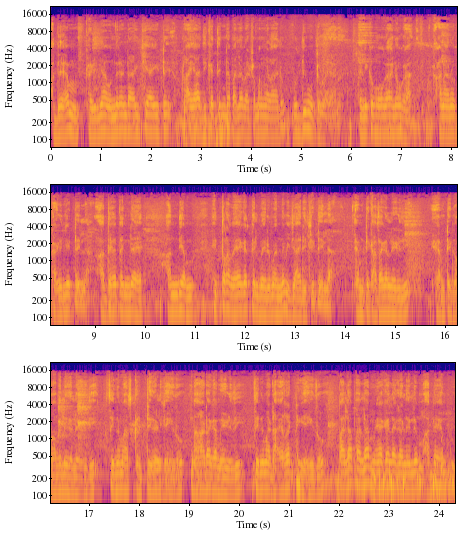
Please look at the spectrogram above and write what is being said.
അദ്ദേഹം കഴിഞ്ഞ ഒന്ന് രണ്ടാഴ്ചയായിട്ട് പ്രായാധിക്യത്തിന്റെ പല വിഷമങ്ങളാലും ബുദ്ധിമുട്ടുകയാണ്. എനിക്ക് പോകാനോ കാണാനോ കഴിഞ്ഞിട്ടില്ല. അദ്ദേഹത്തിന്റെ അന്ത്യം ഇത്ര വേഗത്തിൽ വരുമെന്ന് വിചാരിച്ചിട്ടില്ല. എം ടി കഥകൾ എഴുതി എം ടി നോവലുകൾ എഴുതി സിനിമ സ്ക്രിപ്റ്റുകൾ ചെയ്തു നാടകം എഴുതി സിനിമ ഡയറക്റ്റ് ചെയ്തു പല പല മേഖലകളിലും അദ്ദേഹം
